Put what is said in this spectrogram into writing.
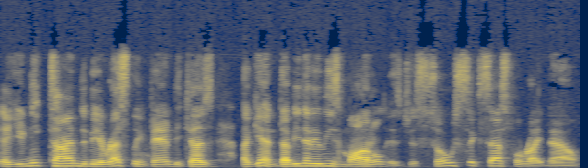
a unique time to be a wrestling fan because, again, WWE's model is just so successful right now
